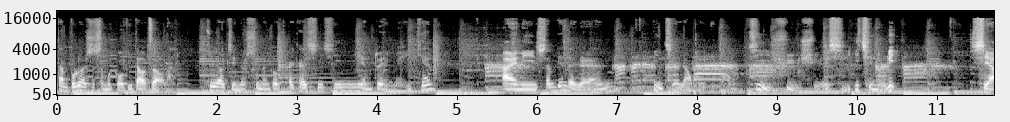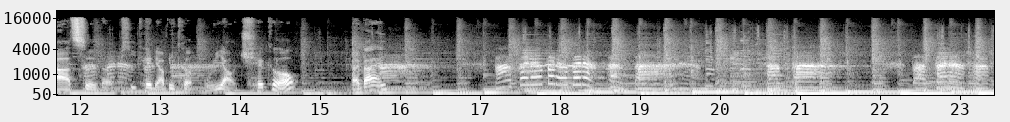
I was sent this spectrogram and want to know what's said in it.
但不论是什么狗屁倒灶了，最要紧的是能够开开心心面对每一天，爱你身边的人，并且让我们一同继续学习，一起努力。下次的 PK 聊必课不要缺课哦，拜拜。Ba-ba-da-ba-da-ba-da-ba-ba. Ba-ba. Ba-ba-da-ba-ba.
